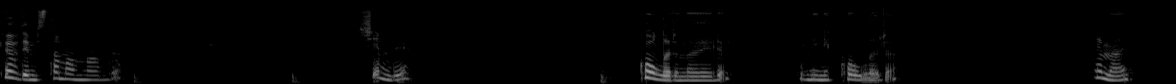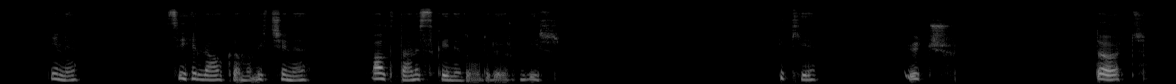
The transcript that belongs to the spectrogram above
Gövdemiz tamamlandı. Şimdi kollarını örelim. Bu minik kolları. Hemen yine sihirli halkamın içine 6 tane sık iğne dolduruyorum. 1 2 3 4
